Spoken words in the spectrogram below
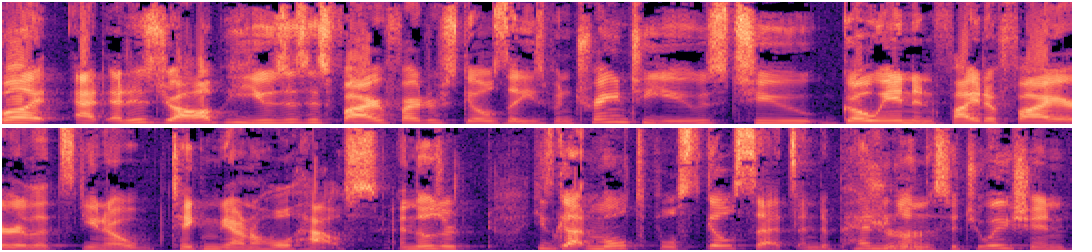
But at, at his job, he uses his firefighter skills that he's been trained to use to go in and fight a fire that's, you know, taking down a whole house. And those are, he's got multiple skill sets. And depending Sure. on the situation,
